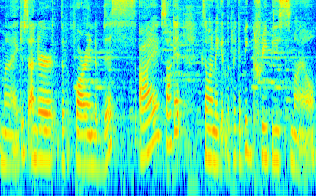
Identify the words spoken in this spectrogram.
my, just under the far end of this eye socket, because I want to make it look like a big creepy smile.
